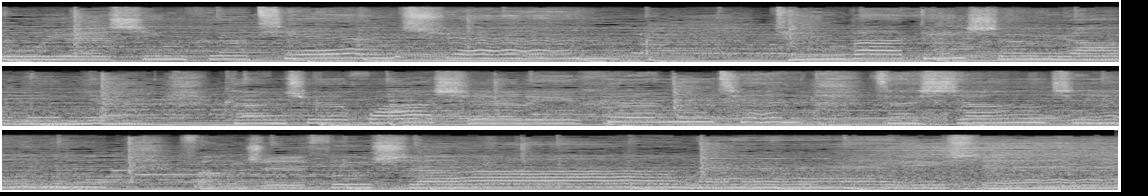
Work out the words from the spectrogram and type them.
无月，星河天悬，听罢笛声绕云烟。看却花谢离恨天，再相见，方知浮生未歇。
